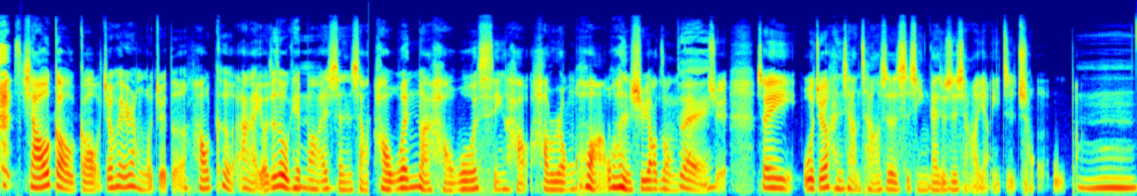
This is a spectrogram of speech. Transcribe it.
小狗狗就会让我觉得好可爱哦，就是我可以抱在身上，好温暖、好窝心、好好融化。我很需要这种感觉，所以我觉得很想尝试的事情，应该就是想要养一只宠物吧。嗯，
